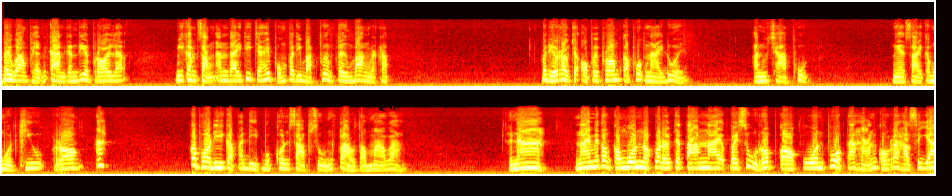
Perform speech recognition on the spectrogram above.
ได้วางแผนการกันเรียบร้อยแล้ว มีคำสั่งอันใดที่จะให้ผมปฏิบัติเพิ่มเติมบ้างล่ะครับประเดี๋ยวเราจะออกไปพร้อมกับพวกนายด้วย อนุชาพูด แง่สายขมวดคิ้วร้อง อะ ก็พอดีกับอดีตบุคคลสาบสูญกล่าวต่อมาว่าเฮนานายไม่ต้องกังวลหรอกว่าเราจะตามนายออกไปสู้รบก่อกวนพวกทหารของรหัสยะ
